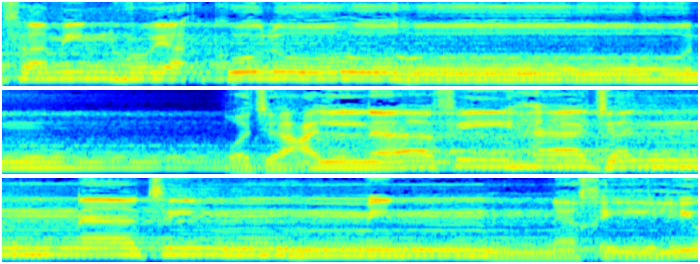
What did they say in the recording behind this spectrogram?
فمنه يأكلون. وجعلنا فيها جنات من نخيل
